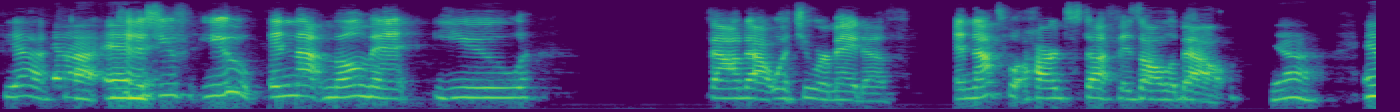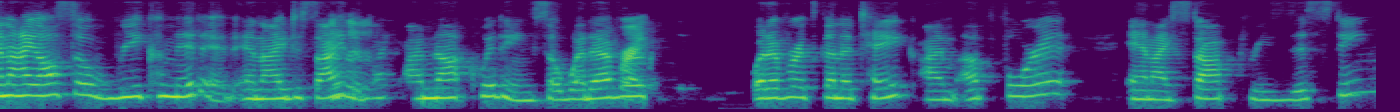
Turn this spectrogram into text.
yeah. Yeah because you you in that moment you found out what you were made of and that's what hard stuff is all about yeah and i also recommitted and i decided mm-hmm. like i'm not quitting so whatever right. whatever it's going to take i'm up for it and i stopped resisting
